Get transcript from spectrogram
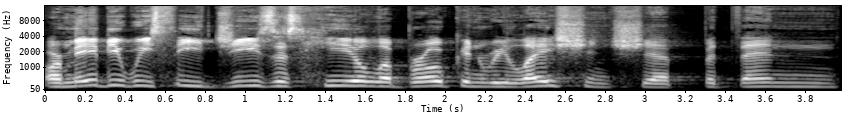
Or maybe we see Jesus heal a broken relationship, but then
